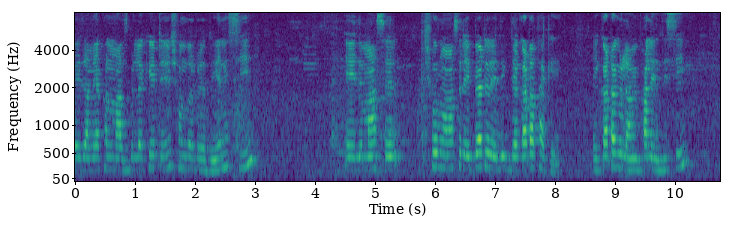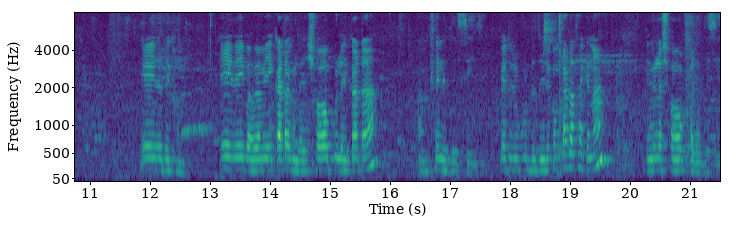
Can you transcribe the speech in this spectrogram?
এই যে আমি এখন মাছগুলো কেটে সুন্দর করে ধুয়ে নিচ্ছি এই যে মাছের সুরমা মাছের এই পেটের এই দিক দিয়ে কাটা থাকে। এই কাটাগুলো আমি ফালিয়ে দিছি। এই যে দেখুন এই যে এইভাবে আমি এই কাটাগুলো সবগুলো এই কাটা আমি ফেলে দিয়েছি এই যে। পেটের উপর দিয়ে যেরকম কাটা থাকে না এগুলো সব ফেলে যে,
